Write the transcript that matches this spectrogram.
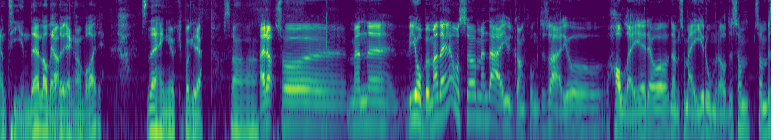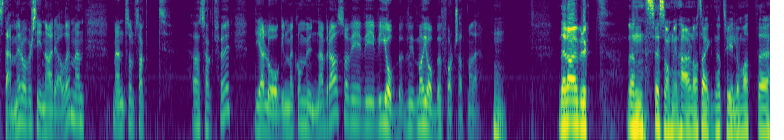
en tiendedel av det Ja. det en gang var. Så det henger jo ikke på grep. Så Neida, så, men eh, vi jobber med det. Også, men det er i utgangspunktet så er det jo halveier og de som eier området, som, som bestemmer over sine arealer. Men, men som sagt, jeg har sagt før, dialogen med kommunen er bra, så vi, vi, vi, jobber, vi må jobbe fortsatt med det. Dere har jo brukt den sesongen her nå, så er det ikke noe tvil om at eh,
